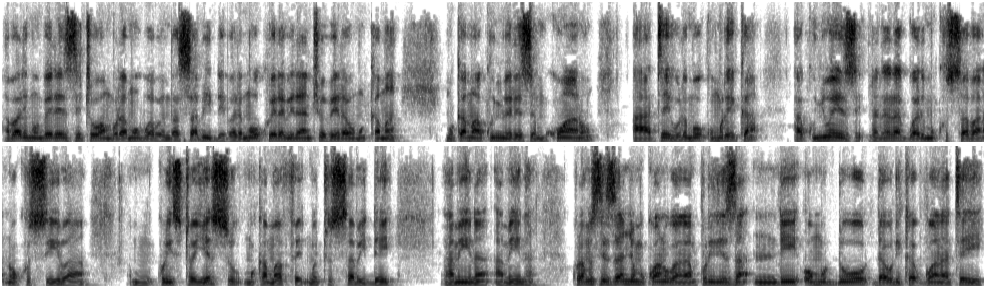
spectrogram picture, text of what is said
Abali mu mbeera ezitowa mu bulamu bwabwe mbasabidde. Baleme okwerabira nti obeerawo mukama. Mukama akunywereze mukwano ate oleme okumuleka akunyweze naddala gwali mu kusaba n'okusiiba. Mu kristo yesu mukama ffe mwetusabidde amiina amiina. Kulamusiza nnyo mukwano gwange mpuliriza ndi omudduwo dawudi kaggwana te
